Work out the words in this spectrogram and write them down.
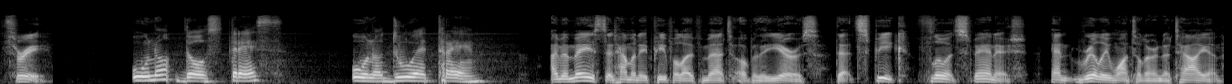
three. Uno, dos, tres. Uno, due, tre. I'm amazed at how many people I've met over the years that speak fluent Spanish and really want to learn Italian.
